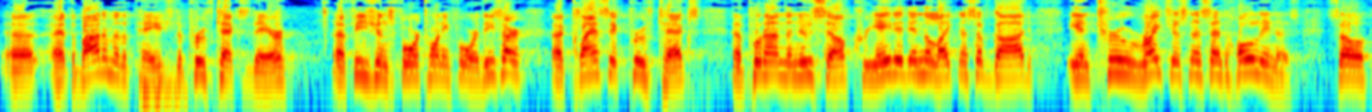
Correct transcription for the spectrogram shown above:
uh, at the bottom of the page the proof text there. Ephesians 4:24. These are uh, classic proof texts uh, put on the new self, created in the likeness of God in true righteousness and holiness. So,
